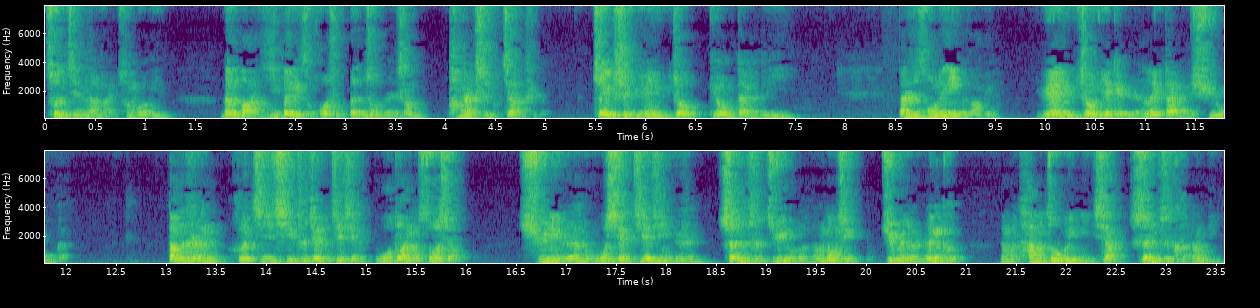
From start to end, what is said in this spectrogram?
寸金难买寸光阴，能把一辈子活出 N 种人生。当然是有价值的，这也是元宇宙给我们带来的意义。但是从另一个方面，元宇宙也给人类带来虚无感。当人和机器之间的界限不断的缩小，虚拟人无限接近于人，甚至具有了能动性，具备了人格，那么他们作为拟像，甚至可能比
